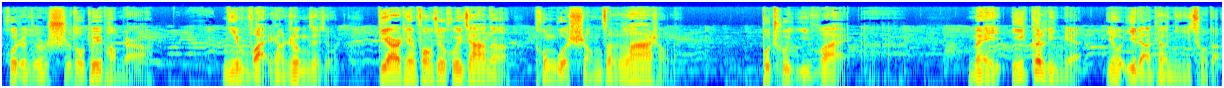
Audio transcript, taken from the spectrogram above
或者就是石头堆旁边啊，你晚上扔下去，第二天放学回家呢，通过绳子拉上来，不出意外啊，每一个里面有一两条泥鳅的，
